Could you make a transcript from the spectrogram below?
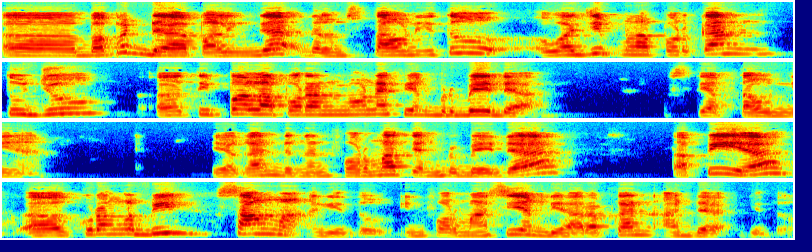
uh, Bapeda paling enggak dalam setahun itu wajib melaporkan tujuh uh, tipe laporan monef yang berbeda setiap tahunnya, ya kan dengan format yang berbeda, tapi ya kurang lebih sama gitu informasi yang diharapkan ada gitu.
